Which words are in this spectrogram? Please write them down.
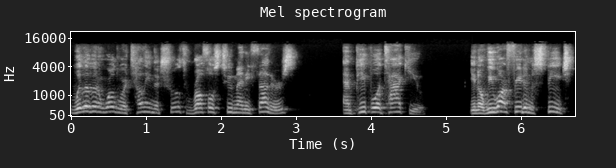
We live in a world where telling the truth ruffles too many feathers and people attack you. You know, we want freedom of speech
